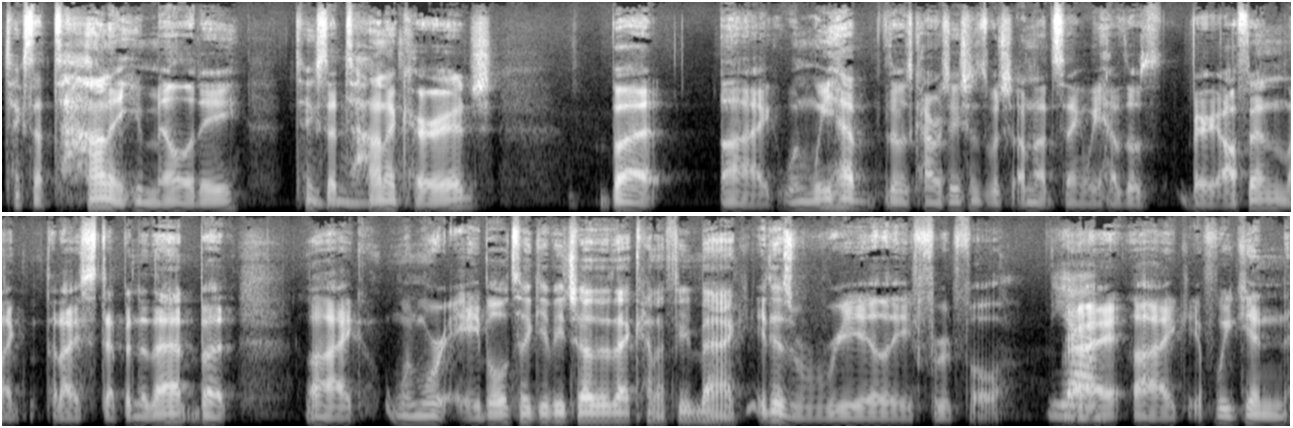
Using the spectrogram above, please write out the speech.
takes a ton of humility, takes mm-hmm. a ton of courage, but like when we have those conversations, which I'm not saying we have those very often, like that I step into that, but like when we're able to give each other that kind of feedback, it is really fruitful, yeah. right? Like if we can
